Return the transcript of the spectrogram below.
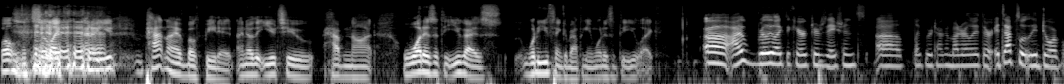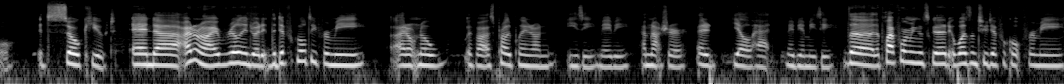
Well, so like I know you, Pat and I have both beat it. I know that you two have not. What is it that you guys? What do you think about the game? What is it that you like? Uh, I really like the characterizations. Uh, like we were talking about earlier, there it's absolutely adorable. It's so cute, and uh, I don't know. I really enjoyed it. The difficulty for me, I don't know if I was probably playing it on easy. Maybe I'm not sure. I had yellow hat. Maybe I'm easy. the The platforming was good. It wasn't too difficult for me.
